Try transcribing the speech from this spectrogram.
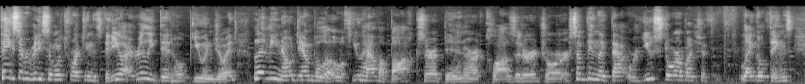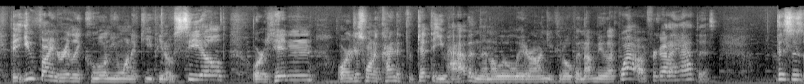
Thanks everybody so much for watching this video. I really did hope you enjoyed. Let me know down below if you have a box or a bin or a closet or a drawer or something like that where you store a bunch of Lego things that you find really cool and you want to keep, you know, sealed or hidden or just want to kind of forget that you have and then a little later on you can open up and be like, wow, I forgot I had this. This is,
